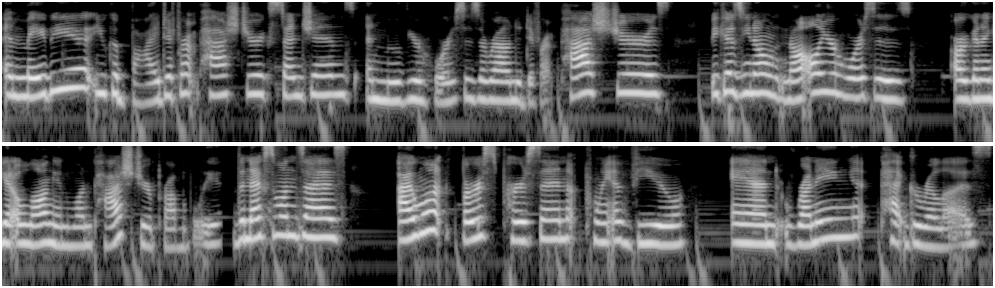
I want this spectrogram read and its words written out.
And maybe you could buy different pasture extensions and move your horses around to different pastures. Because, you know, not all your horses are gonna get along in one pasture, probably. The next one says, I want first person point of view and running pet gorillas.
